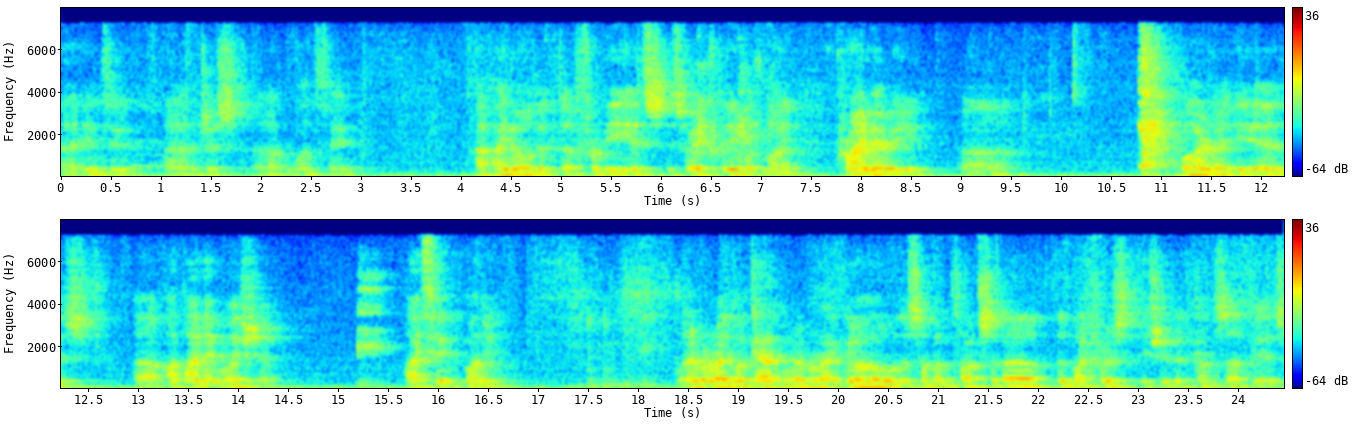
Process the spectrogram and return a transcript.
uh, into just one thing. I know that uh, for me, it's, it's very clear what my primary uh, is. Uh, I'm a Vaishya. I think money. Whatever I look at, wherever I go, that someone talks about, then my first issue that comes up is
